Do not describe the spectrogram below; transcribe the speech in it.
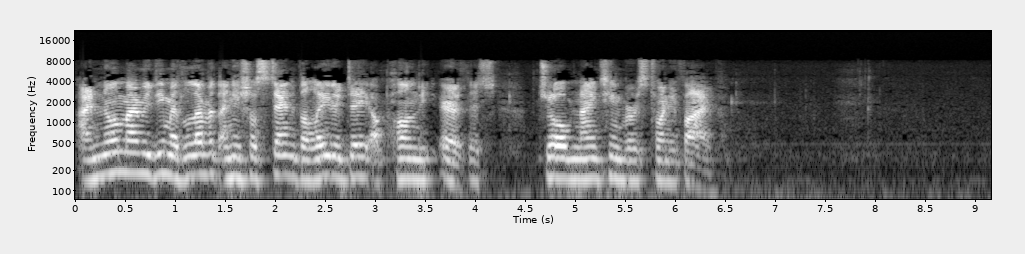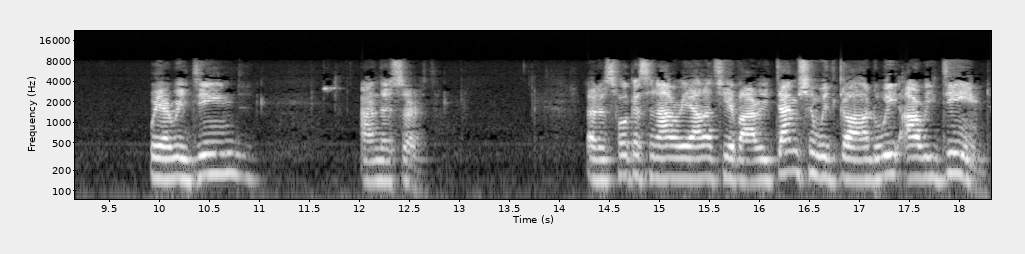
I know my Redeemer liveth, and he shall stand at the later day upon the earth. It's Job 19, verse 25. We are redeemed on this earth. Let us focus on our reality of our redemption with God. We are redeemed.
